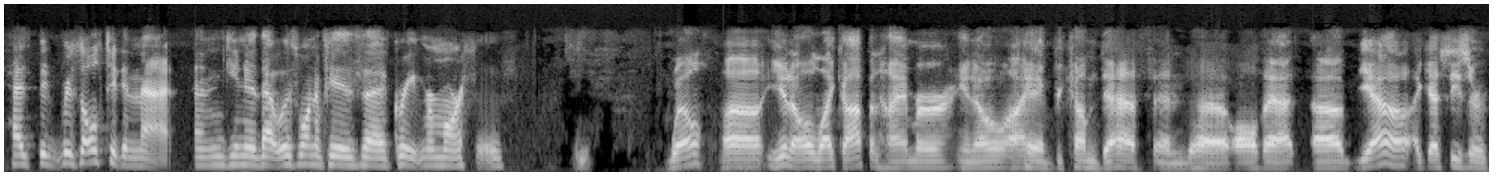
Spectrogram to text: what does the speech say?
has been resulted in that, and you know that was one of his uh, great remorses. Well, uh, you know, like Oppenheimer, you know, I have become death and uh, all that. Uh, yeah, I guess these are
